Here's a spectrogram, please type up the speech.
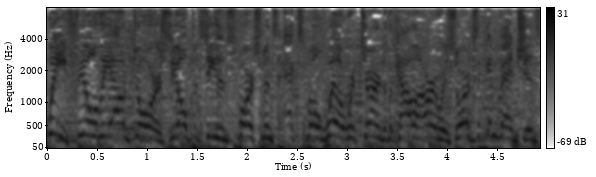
We fuel the outdoors. The Open Season Sportsman's Expo will return to the Kalahari Resorts and Conventions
